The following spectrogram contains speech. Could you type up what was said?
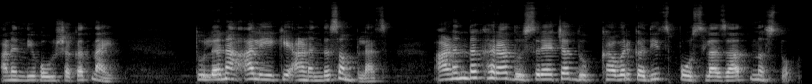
आनंदी होऊ शकत नाहीत. तुलना आली की आनंद संपलाच. आनंद खरा दुसऱ्याच्या दुःखावर कधीच पोचला जात नसतो.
